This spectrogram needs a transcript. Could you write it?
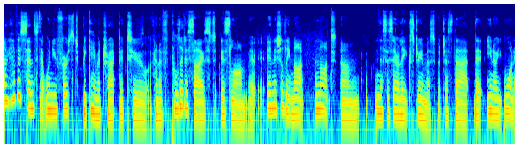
I have a sense that when you first became attracted to kind of politicized Islam, initially not not um, necessarily extremist, but just that that you know one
